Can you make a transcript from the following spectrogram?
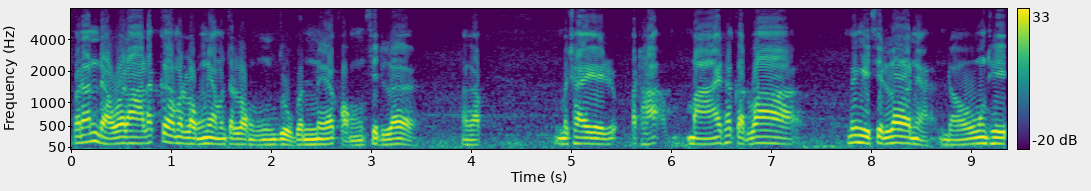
เพราะนั้นเดี๋ยวเวลาแลกเกอร์มันลงเนี่ยมันจะลงอยู่บนเนื้อของฟิลเลอร์นะครับไม่ใช่ปะทะไม้ถ้าเกิดว่าไม่มีฟิลเลอร์เนี่ยเดี๋ยวบางที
